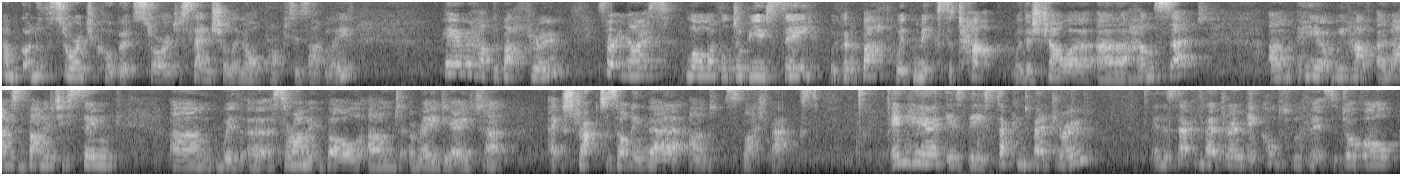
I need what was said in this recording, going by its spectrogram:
and we've got another storage cupboard, storage essential in all properties I believe. Here we have the bathroom. It's very nice, low level WC. We've got a bath with mixer tap with a shower uh, handset. Um, here we have a nice vanity sink um, with a, a ceramic bowl and a radiator extractors on in there and splashbacks. In here is the second bedroom. In the second bedroom it comfortably fits a double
